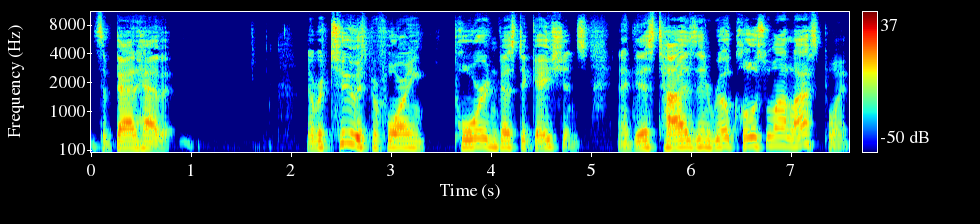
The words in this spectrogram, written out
it's a bad habit. Number two is performing poor investigations. And this ties in real close with my last point.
